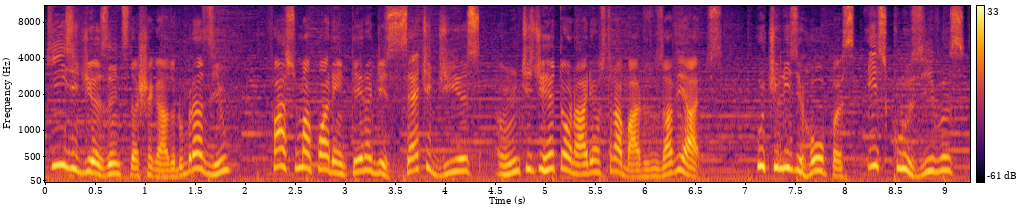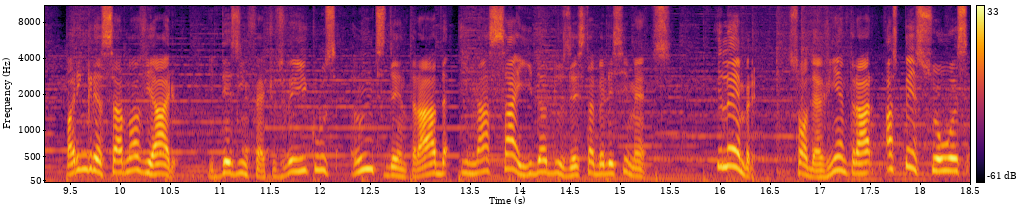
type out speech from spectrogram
15 dias antes da chegada do Brasil, faça uma quarentena de 7 dias antes de retornarem aos trabalhos nos aviários. Utilize roupas exclusivas para ingressar no aviário e desinfete os veículos antes da entrada e na saída dos estabelecimentos. E lembre, só devem entrar as pessoas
